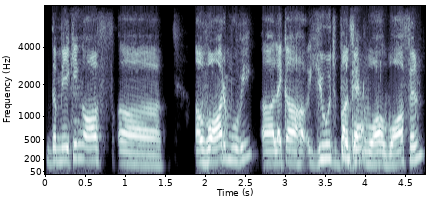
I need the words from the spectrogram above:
the making of uh, a war movie, uh, like a huge budget Okay. war war film.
